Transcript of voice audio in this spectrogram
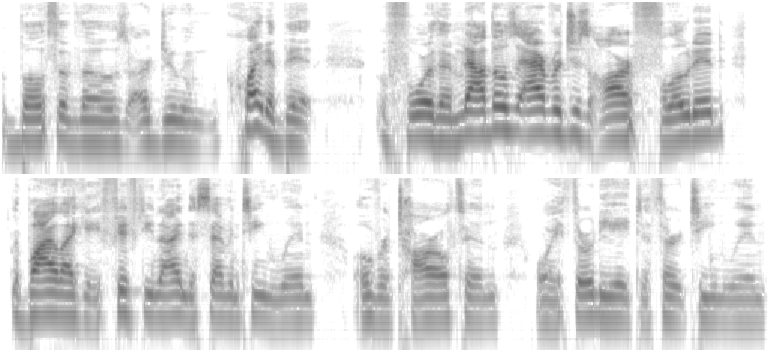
Both of those are doing quite a bit for them. Now, those averages are floated by like a 59 to 17 win over Tarleton or a 38 to 13 win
